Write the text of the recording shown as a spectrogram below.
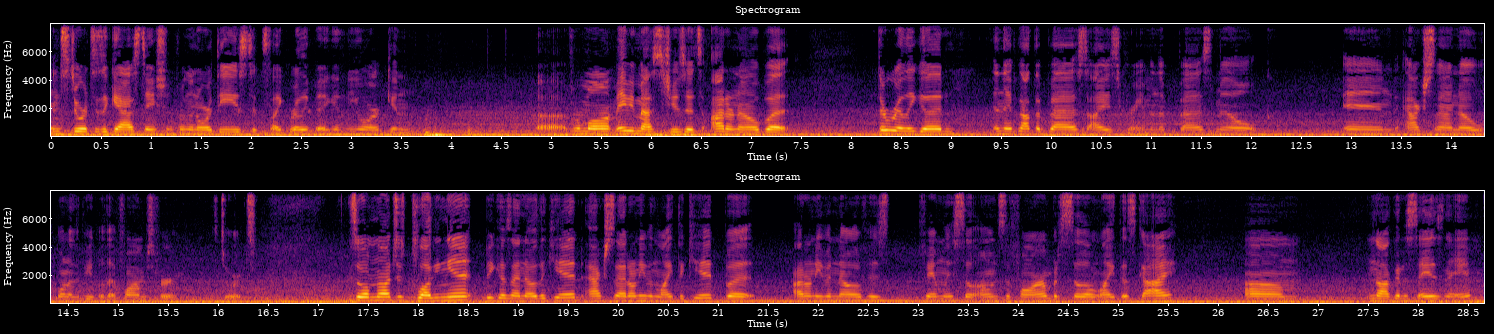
And Stewart's is a gas station from the Northeast. It's like really big in New York and uh, Vermont, maybe Massachusetts. I don't know, but they're really good. And they've got the best ice cream and the best milk. And actually, I know one of the people that farms for Stewart's. So I'm not just plugging it because I know the kid. Actually, I don't even like the kid, but I don't even know if his family still owns the farm, but still don't like this guy. Um, I'm not gonna say his name.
